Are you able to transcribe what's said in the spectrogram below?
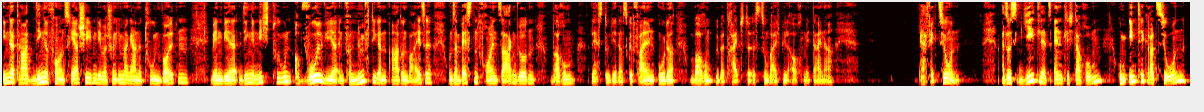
in der Tat Dinge vor uns herschieben, die wir schon immer gerne tun wollten, wenn wir Dinge nicht tun, obwohl wir in vernünftiger Art und Weise unserem besten Freund sagen würden, warum lässt du dir das gefallen oder warum übertreibst du es zum Beispiel auch mit deiner Perfektion? Also es geht letztendlich darum, um Integration,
